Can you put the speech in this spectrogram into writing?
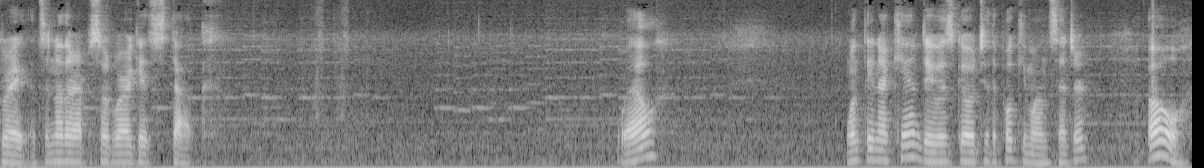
Great, it's another episode where I get stuck. Well, one thing I can do is go to the Pokemon Center. Oh,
